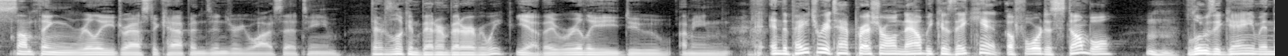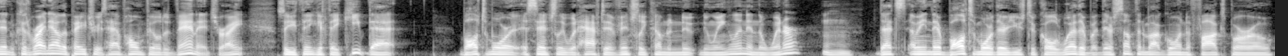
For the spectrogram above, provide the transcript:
something really drastic happens injury wise, that team. They're looking better and better every week. Yeah, they really do. I mean, And the Patriots have pressure on now because they can't afford to stumble, mm-hmm. lose a game, and then because right now the Patriots have home field advantage, right? So you think if they keep that, Baltimore essentially would have to eventually come to New, New England in the winter. Mm-hmm. That's, I mean, they're Baltimore. They're used to cold weather, but there's something about going to Foxborough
